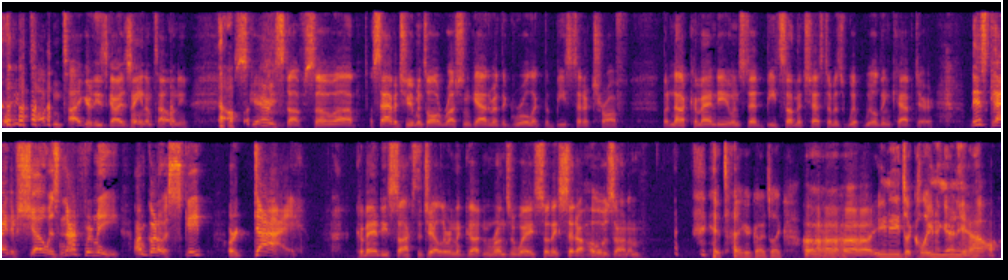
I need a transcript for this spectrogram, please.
Tony the talking tiger. These guys ain't. I'm telling you, Oh. scary stuff. So uh, savage humans all rush and gather at the gruel like the beasts at a trough, but not Commandy, who instead beats on the chest of his whip-wielding captor. This kind of show is not for me. I'm going to escape or die. Commandy socks the jailer in the gut and runs away, so they set a hose on him. Tiger Guard's like, ha, ha, ha, he needs a cleaning anyhow.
